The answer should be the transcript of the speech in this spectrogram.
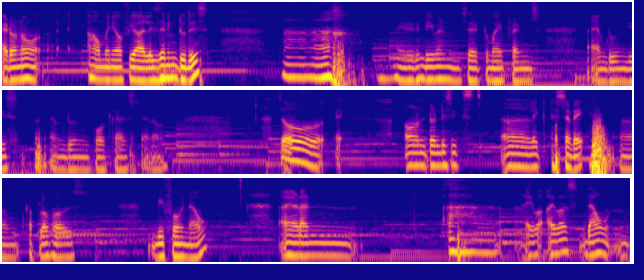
I don't know how many of you are listening to this. Uh, I didn't even say to my friends, I am doing this, I am doing podcast and all. So uh, on 26th, uh, like yesterday, um, couple of hours before now, I had an uh, I, I was down.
